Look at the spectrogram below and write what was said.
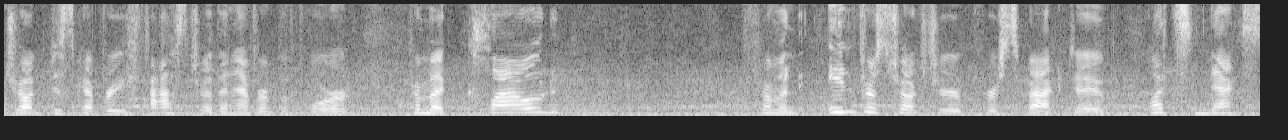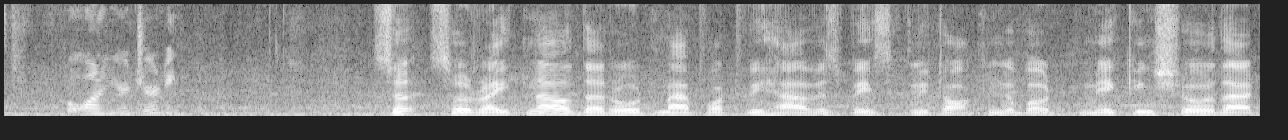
drug discovery faster than ever before. From a cloud, from an infrastructure perspective, what's next on your journey? So, so right now the roadmap what we have is basically talking about making sure that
